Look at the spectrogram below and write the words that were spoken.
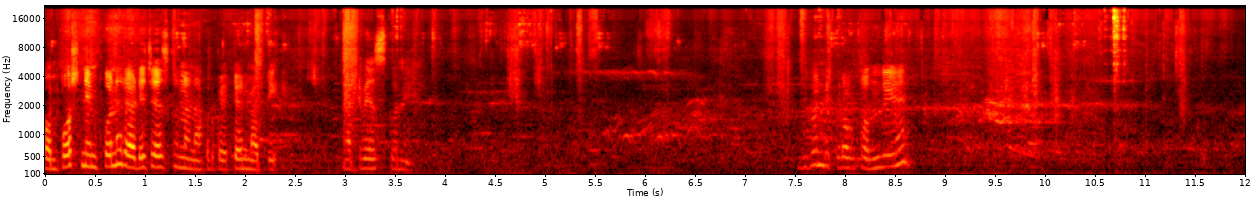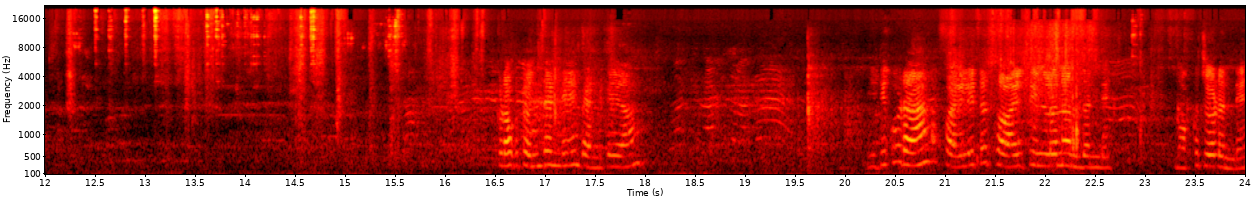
కంపోస్ట్ నింపుకొని రెడీ చేసుకున్నాను. అక్కడ పెట్టాను మట్టి. మట్టి వేసుకొని. ఇదిగోండి ఇక్కడ ఒకటి ఉంది. ఇక్కడ ఒకటి ఉందండి బెండకాయ. ఇది కూడా ఫైవ్ లీటర్స్ ఆయిల్ టిన్లోనే ఉందండి. మొక్క చూడండి.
